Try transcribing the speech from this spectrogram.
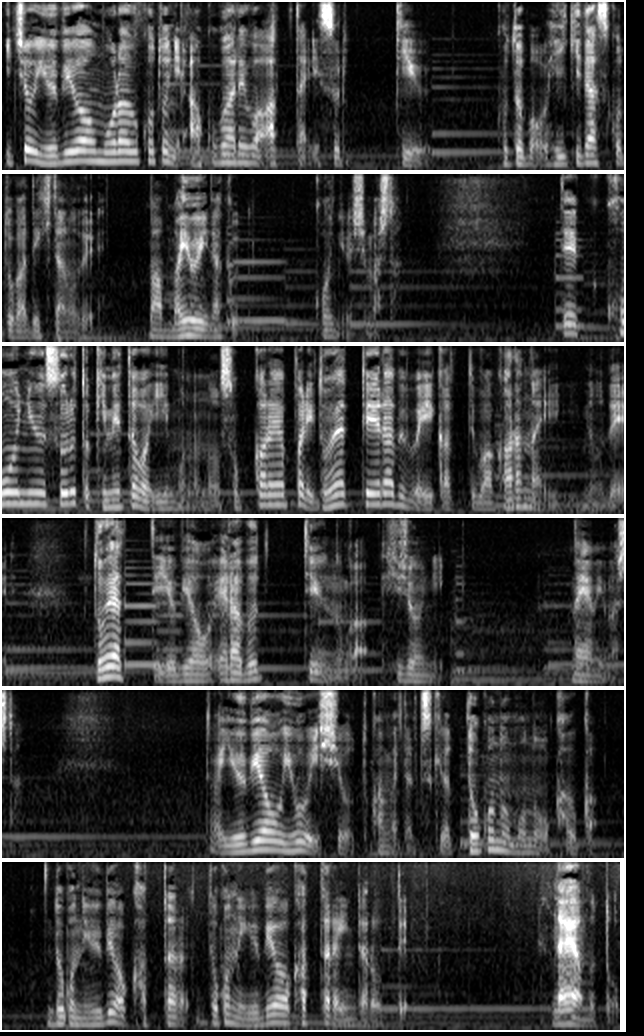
一応指輪をもらうことに憧れはあったりするっていう言葉を引き出すことができたのでまあ迷いなく購入しました。で購入すると決めたはいいもののそこからやっぱりどうやって選べばいいかってわからないのでどうやって指輪を選ぶっていうのが非常に悩みました。だから指輪を用意しようと考えたら次はどこのものを買うかどこの指輪を買ったらどこの指輪を買ったらいいんだろうって悩むと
